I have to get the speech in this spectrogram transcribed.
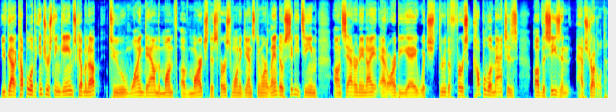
You've got a couple of interesting games coming up to wind down the month of March. March. This first one against an Orlando City team on Saturday night at RBA, which through the first couple of matches of the season have struggled.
